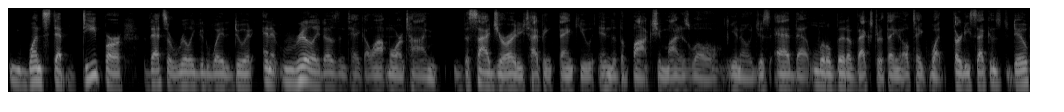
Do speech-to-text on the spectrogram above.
one step deeper, that's a really good way to do it. And it really doesn't take a lot more time. Besides, you're already typing thank you into the box. You might as well, you know, just add that little bit of extra thing. It'll take what, 30 seconds to do?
